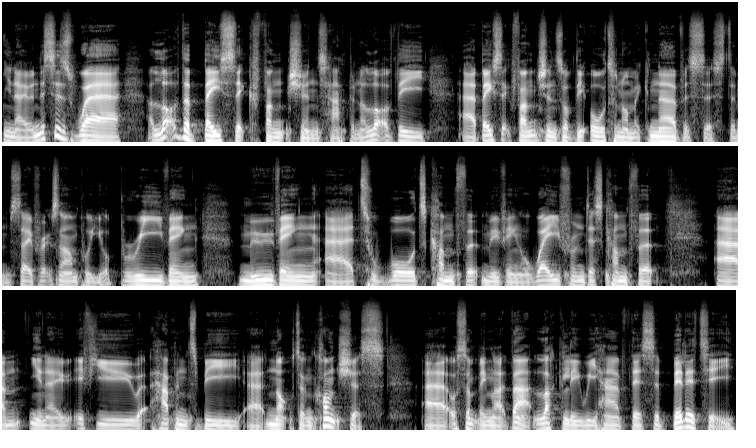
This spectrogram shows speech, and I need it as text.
you know, and this is where a lot of the basic functions happen, a lot of the uh, basic functions of the autonomic nervous system. So, for example, your breathing, moving uh, towards comfort, moving away from discomfort. Um, you know, if you happen to be uh, knocked unconscious uh, or something like that, luckily we have this ability,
